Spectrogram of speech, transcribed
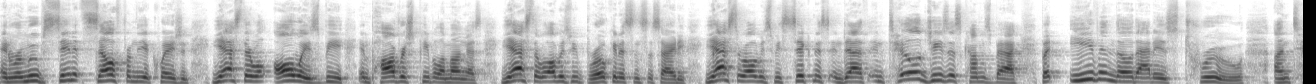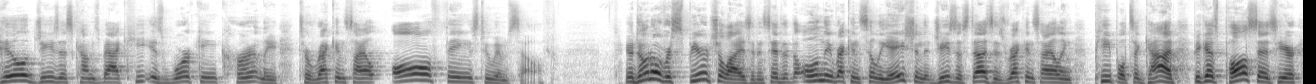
and removes sin itself from the equation. Yes, there will always be impoverished people among us. Yes, there will always be brokenness in society. Yes, there will always be sickness and death until Jesus comes back. But even though that is true, until Jesus comes back, he is working currently to reconcile all things to himself himself. You know, don't over spiritualize it and say that the only reconciliation that Jesus does is reconciling people to God, because Paul says here,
